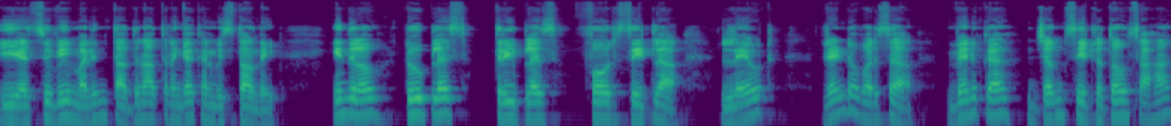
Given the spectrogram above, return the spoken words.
ఈ ఎస్యువి మరింత అధునాతనంగా కనిపిస్తోంది. ఇందులో two plus three plus four సీట్ల లేఅవుట్ రెండో వరుస వెనుక జంప్ సీట్లతో సహా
